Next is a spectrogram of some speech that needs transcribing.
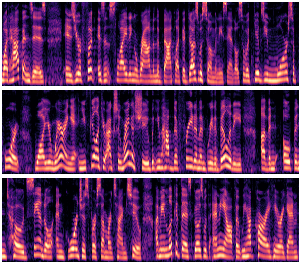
what happens is, is your foot isn't sliding around in the back like it does with so many sandals. So it gives you more support while you're wearing it and you feel like you're actually wearing a shoe, but you have the freedom and breathability of an open-toed sandal and gorgeous for summertime too. I mean, look at this, goes with any outfit. We have Cara here again,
